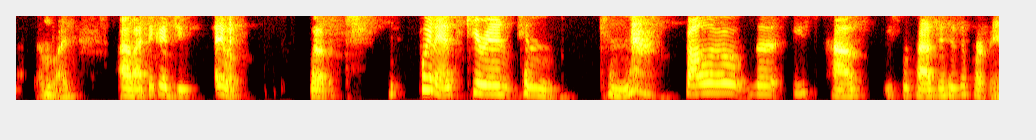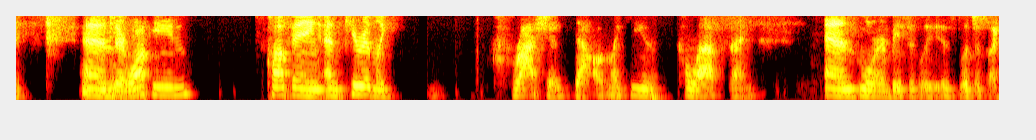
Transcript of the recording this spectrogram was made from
Never mind. Um, I think I do. Anyway, whatever. Point is, Kieran can can follow the east path, eastward path to his apartment, and they're walking, coughing, and Kieran like crashes down, like he is collapsing. And Lauren basically is just like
